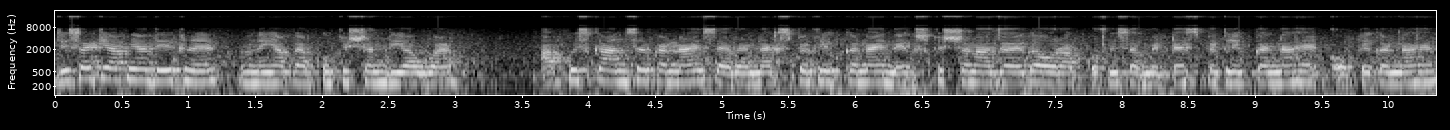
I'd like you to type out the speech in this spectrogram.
जैसा कि आप यहाँ देख रहे हैं, हमने यहाँ पे आपको क्वेश्चन दिया हुआ है। आपको इसका आंसर करना है सेवन नेक्स्ट पे क्लिक करना है नेक्स्ट क्वेश्चन आ जाएगा और आपको फिर सबमिट टेस्ट पे क्लिक करना है ओके करना है।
